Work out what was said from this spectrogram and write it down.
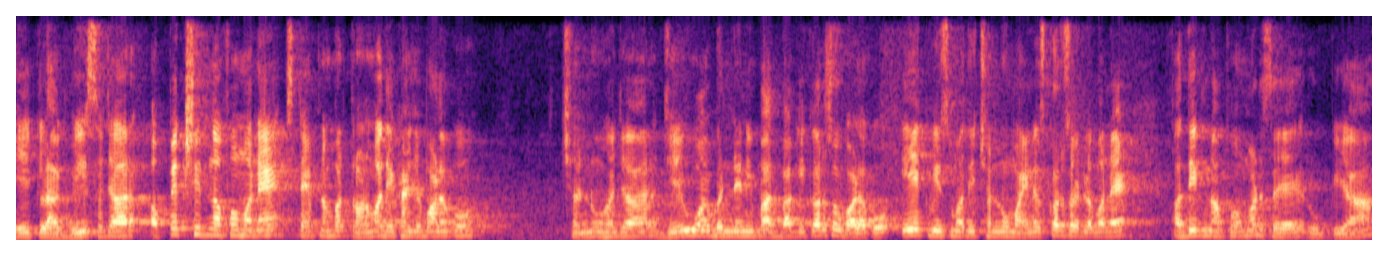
એક લાખ વીસ હજાર અપેક્ષિત નફો મને. સ્ટેપ નંબર ત્રણમાં દેખાય છે, બાળકો. છન્નું હજાર જેવું આ બંનેની બાદબાકી કરશો, બાળકો. એક વીસમાંથી છન્નું માઇનસ કરશો એટલે મને અધિક નફો મળશે રૂપિયા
